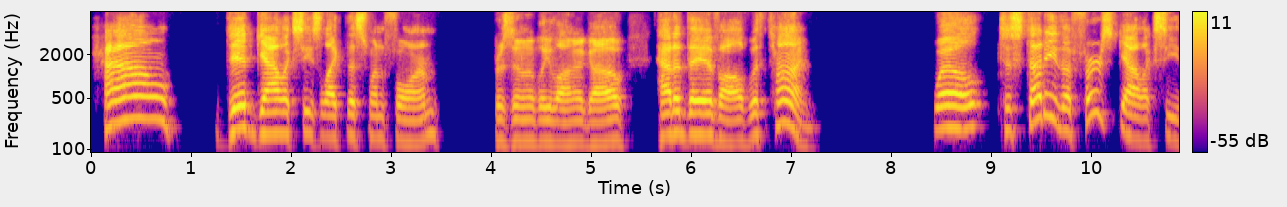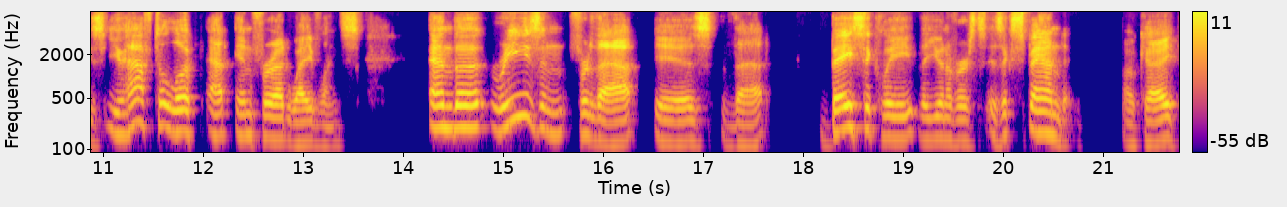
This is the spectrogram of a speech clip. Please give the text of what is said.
How did galaxies like this one form, presumably long ago? How did they evolve with time? Well, to study the first galaxies, you have to look at infrared wavelengths. And the reason for that is that basically the universe is expanding, okay?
